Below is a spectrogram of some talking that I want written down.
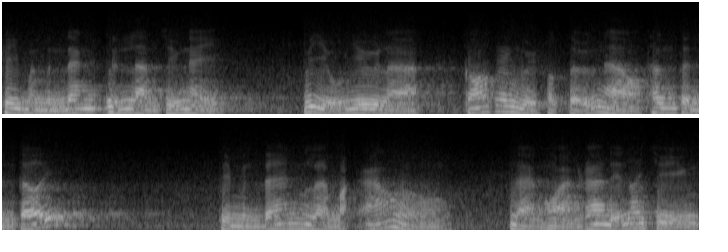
khi mà mình đang định làm chuyện này, ví dụ như là có cái người phật tử nào thân tình tới, thì mình đang là mặc áo rồi đàng hoàng ra để nói chuyện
